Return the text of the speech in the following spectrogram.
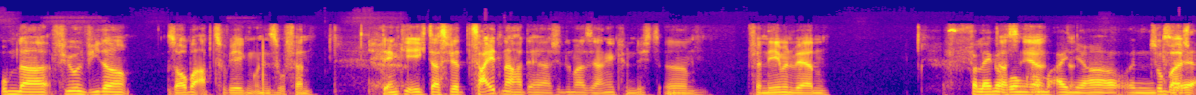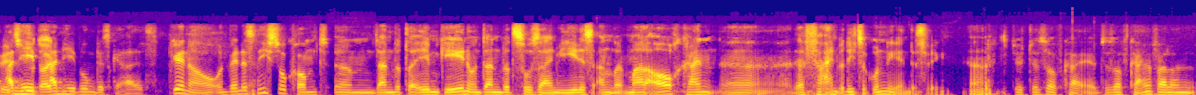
um da für und wieder sauber abzuwägen. Und insofern denke ich, dass wir zeitnah, hat der Herr Schittelmeier sehr angekündigt, ähm, vernehmen werden, Verlängerung er, um ein Jahr und zum Beispiel äh, Anheb Anhebung des Gehalts. Genau, und wenn es nicht so kommt, ähm, dann wird er eben gehen und dann wird es so sein wie jedes andere Mal auch. Kein, äh, der Verein wird nicht zugrunde gehen, deswegen. Ja. Das, auf das auf keinen Fall und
